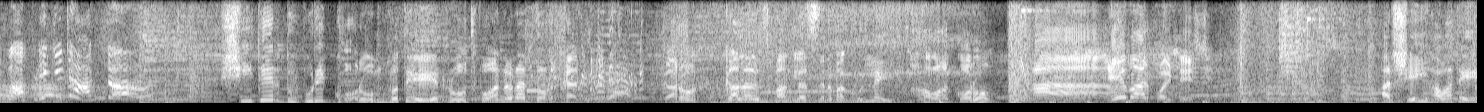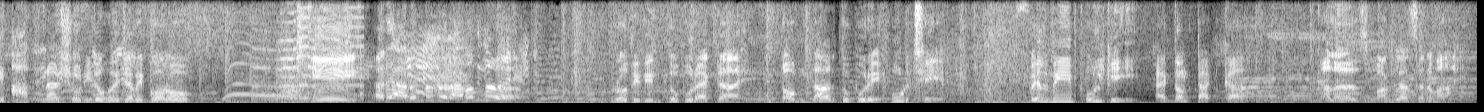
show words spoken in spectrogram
বাপরে কি ঠান্ডা। শীতের দুপুরে গরম হতে রোদ পোয়ানোর আর দরকার নেই। কারণ কালার্স বাংলা সিনেমা খুললেই হাওয়া গরম। এবার পয়েন্টে এসছে। আর সেই হাওয়াতে আপনার শরীরও হয়ে যাবে গরম। আরে আনন্দ কর আনন্দ। প্রতিদিন দুপুর একটায় দমদার দুপুরে উড়ছে ফিল্মি ফুলকি। একদম টাটকা। কালার্স বাংলা সিনেমায়।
